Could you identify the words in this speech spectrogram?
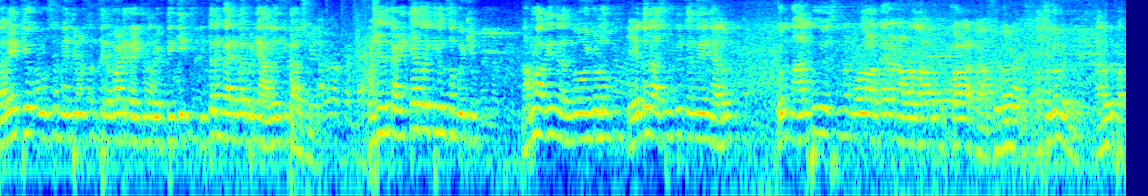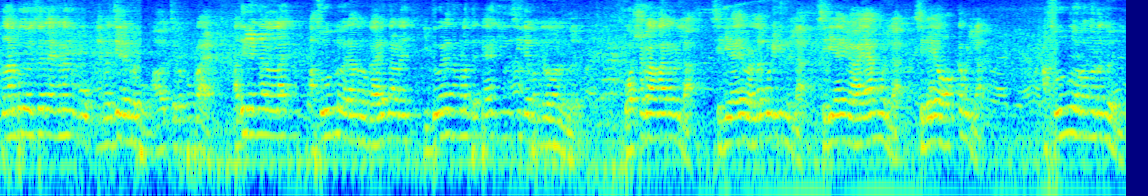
വെറൈറ്റി ഓഫ് ഫ്രൂട്ട്സും വെജിറ്റബിൾസും സ്ഥിരമായിട്ട് കഴിക്കുന്ന ഒരു വ്യക്തിക്ക് ഇത്തരം കാര്യങ്ങളെ പറ്റി ആലോചിക്കേണ്ട ആവശ്യമില്ല. പക്ഷേ ഇത് കഴിക്കാത്ത വ്യക്തികൾ സംഭവിക്കും. നമ്മൾ അറിയുന്നില്ല നിങ്ങൾ നോക്കിയോളൂ ഏതൊരു ആശുപത്രിയിൽ ചെന്ന് കഴിഞ്ഞാലും ഒരു നാൽപ്പത് വയസ്സിന്റെ മുകളിൽ ആൾക്കാരാണ് അവിടെ ഉള്ള മുക്കാളൊക്കെ അസുഖം അസുഖം വരുന്നത്. കാരണം ഒരു പത്ത് നാൽപ്പത് വയസ്സ് വരെ എങ്ങനെ പോകും. എനർജി എങ്ങനെ പോകും. ആ ചെറുപ്പപ്രായം അത് കഴിഞ്ഞാലുള്ള അസുഖങ്ങൾ വരാൻ നോക്കും കാര്യം എന്താണ്? ഇതുവരെ നമ്മൾ തെറ്റായ ചികിത്സയിലെ പങ്കെടുക്കുന്നത് പോഷകാഹാരമില്ല. ശരിയായ വെള്ളം കുടിക്കുന്നില്ല. ശരിയായ വ്യായാമമില്ല. ശരിയായ ഉറക്കമില്ല. അസുഖങ്ങൾ ഉറന്നുടന്ന് വരുന്നു.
